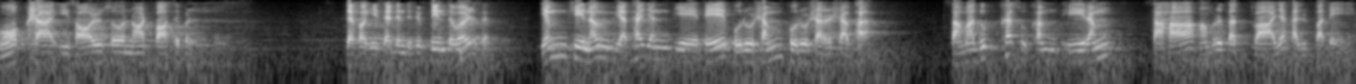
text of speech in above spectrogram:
Moksha is also not possible. Therefore he said in the 15th verse, Yam hi navyathayantyete purusham purusharshabha samadukha sukham dhiram saha amrutatvaya kalpate.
